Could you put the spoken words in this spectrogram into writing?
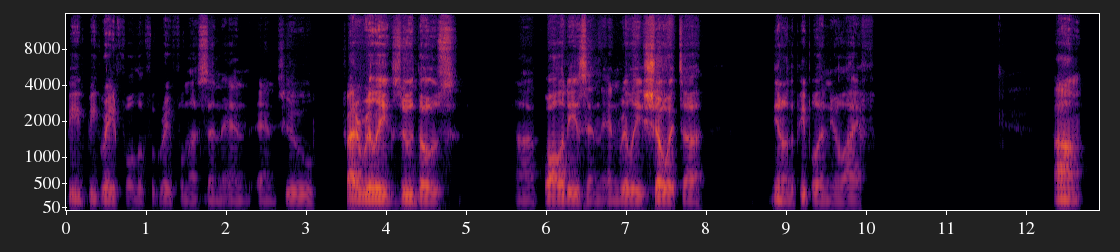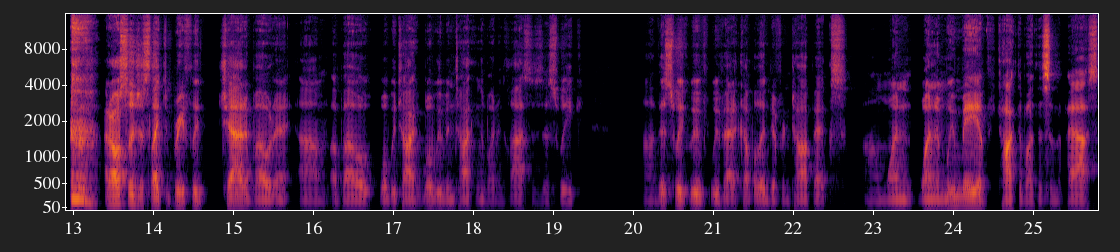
be be grateful, look for gratefulness, and and and to try to really exude those uh, qualities and and really show it to you know the people in your life. Um, I'd also just like to briefly chat about um, about what we talk what we've been talking about in classes this week. Uh, this week we've we've had a couple of different topics. Um, one one, and we may have talked about this in the past,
